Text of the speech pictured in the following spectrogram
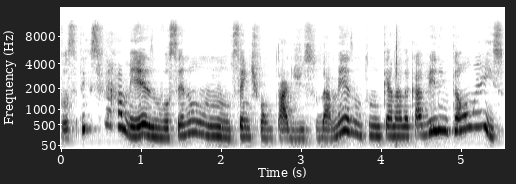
você tem que se ferrar mesmo, você não, não, sente vontade de estudar mesmo, tu não quer nada com a vida, então é isso.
